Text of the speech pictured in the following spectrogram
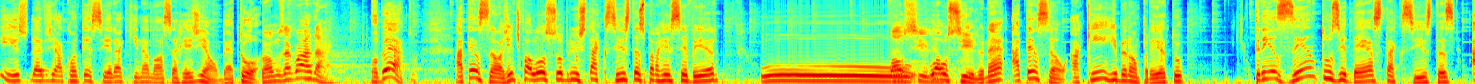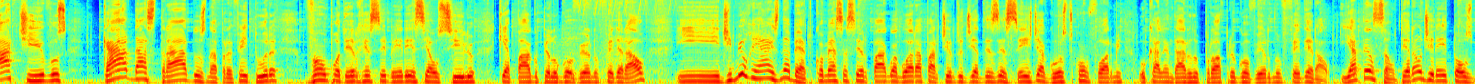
E isso deve acontecer aqui na nossa região, Beto. Vamos aguardar. Roberto, atenção, a gente falou sobre os taxistas para receber o... O auxílio. o auxílio, né? Atenção, aqui em Ribeirão Preto, 310 taxistas ativos cadastrados na prefeitura vão poder receber esse auxílio que é pago pelo governo federal e de mil reais, né, Beto? Começa a ser pago agora a partir do dia 16 de agosto, conforme o calendário do próprio governo federal. E atenção, terão direito aos,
